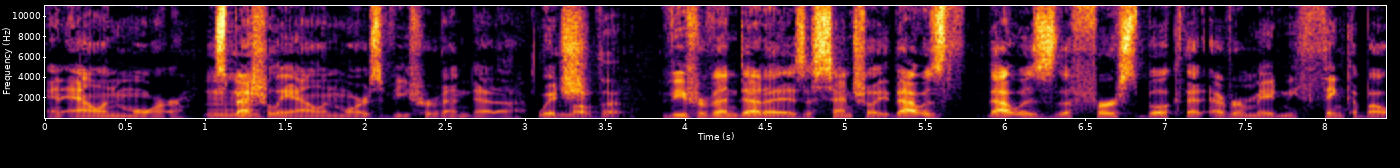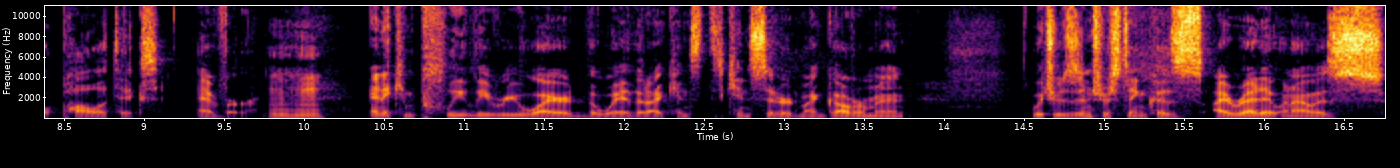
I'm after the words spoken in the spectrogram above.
and Alan Moore, especially Alan Moore's V for Vendetta, which Mm-hmm. Love that. V for Vendetta is essentially that was that was the first book that ever made me think about politics ever, mm-hmm. and it completely rewired the way that I cons- considered my government, which was interesting because I read it when I was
